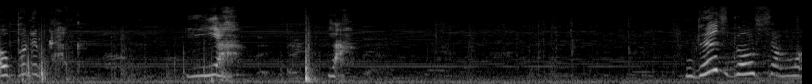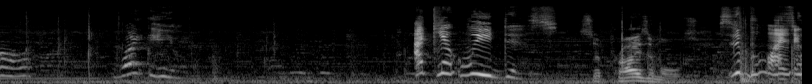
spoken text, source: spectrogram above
I'll put it back. Yeah. Yeah. This goes somewhere right here. I can't read this. Surprisimals. Surprising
